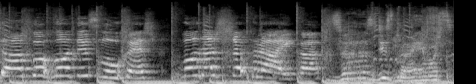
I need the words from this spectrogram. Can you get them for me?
Та кого ти слухаєш? Вона ж шахрайка. Зараз дізнаємось.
